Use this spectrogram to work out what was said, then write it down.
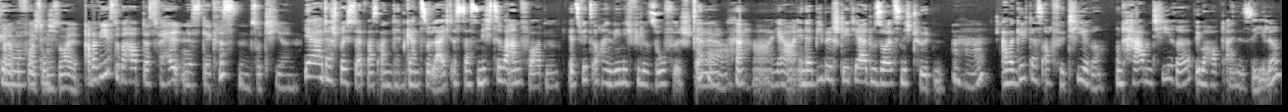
oder Genau, bevorzugen richtig. soll. Aber wie ist überhaupt das Verhältnis der Christen zu Tieren? Ja, da sprichst du etwas an, denn ganz so leicht ist das nicht zu beantworten. Jetzt wird's auch ein wenig philosophisch, denn Ah, haha, ja, in der Bibel steht ja, du sollst nicht töten. Mhm. Aber gilt das auch für Tiere? Und haben Tiere überhaupt eine Seele?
